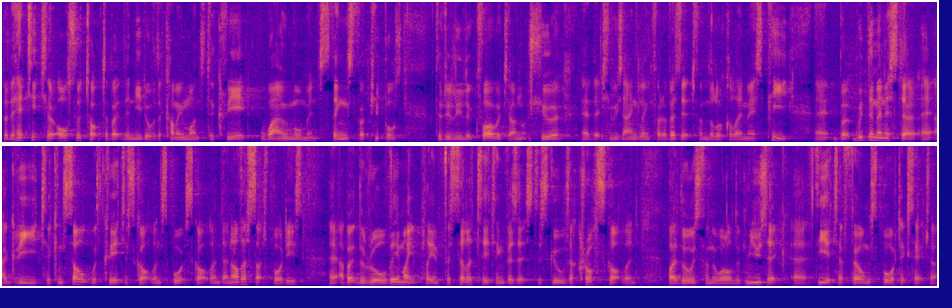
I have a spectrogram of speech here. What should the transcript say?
But the head teacher also talked about the need over the coming months to create wow moments, things for pupils to really look forward to. I'm not sure uh, that she was angling for a visit from the local MSP, uh, but would the Minister uh, agree to consult with Creative Scotland, Sports Scotland and other such bodies uh, about the role they might play in facilitating visits to schools across Scotland by those from the world of music, uh, theatre, film, sport, etc.,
